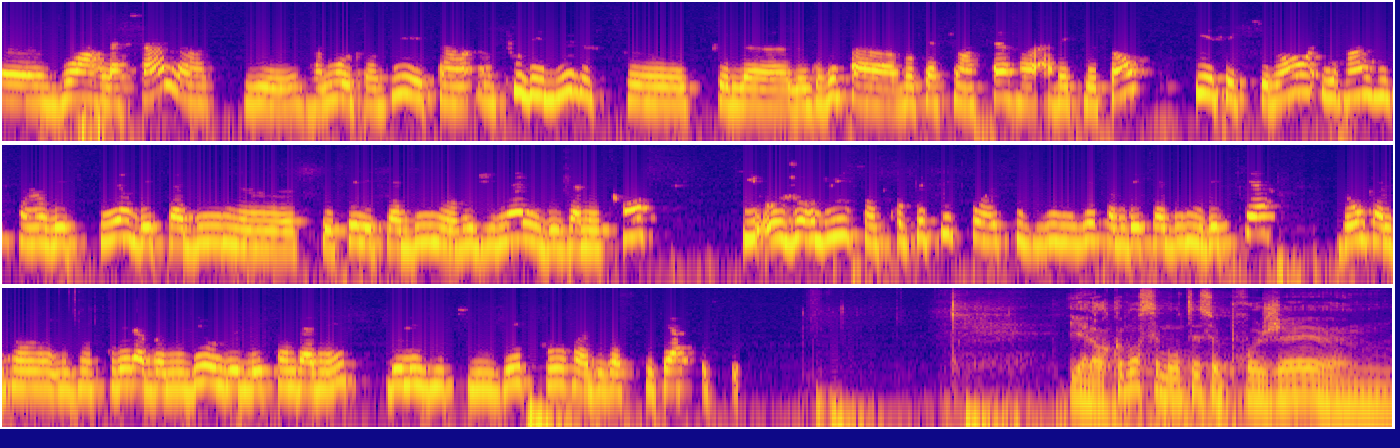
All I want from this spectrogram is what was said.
euh, voir la salle qui est vraiment aujourd'hui est un, un, tout début de ce que, que le, le, groupe a vocation à faire avec le temps qui effectivement ira jusqu'à investir des cabines euh, qui étaient les cabines originales des années 30 qui aujourd'hui sont trop petites pour être utilisées comme des cabines vestiaires donc elles ont, ils ont trouvé la bonne idée au lieu de les condamner de les utiliser pour euh, des activités artistiques. Et alors, comment s'est monté ce projet euh,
